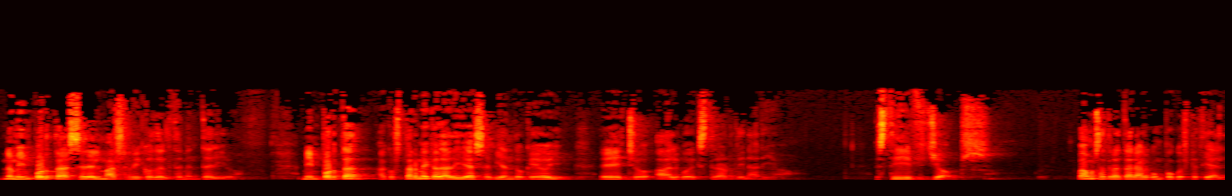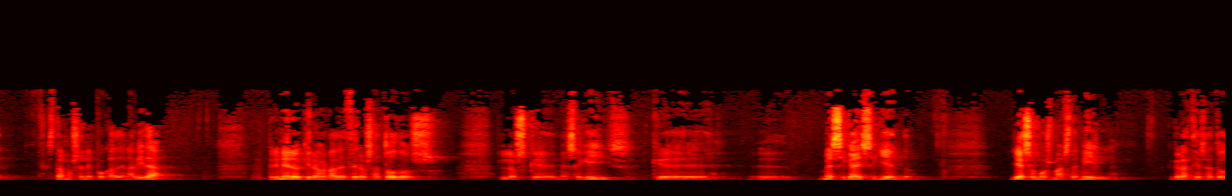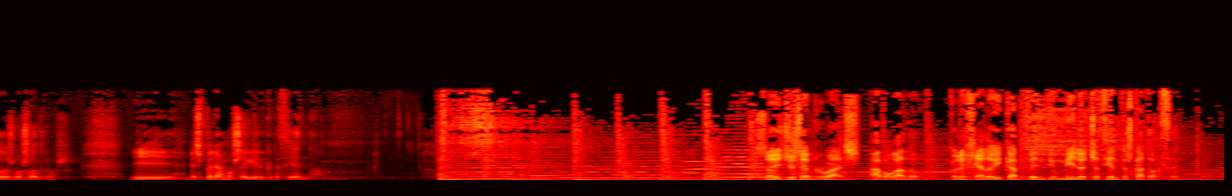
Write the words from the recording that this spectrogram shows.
No me importa ser el más rico del cementerio. Me importa acostarme cada día sabiendo que hoy he hecho algo extraordinario. Steve Jobs. Vamos a tratar algo un poco especial. Estamos en época de Navidad. Primero quiero agradeceros a todos los que me seguís, que eh, me sigáis siguiendo. Ya somos más de mil. Gracias a todos vosotros. Y esperamos seguir creciendo. Soy Josep Ruach, abogado, colegiado ICAP 21814.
